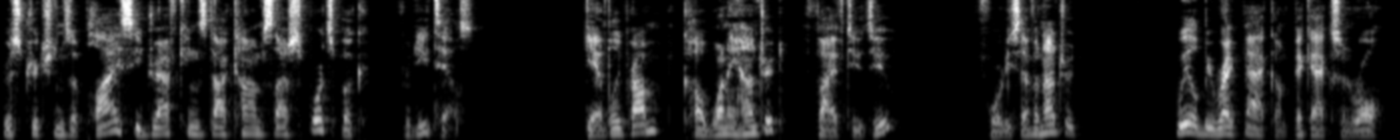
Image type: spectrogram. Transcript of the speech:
Restrictions apply. See DraftKings.com slash sportsbook for details. Gambling problem? Call 1 800 522 4700. We'll be right back on Pickaxe and Roll.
